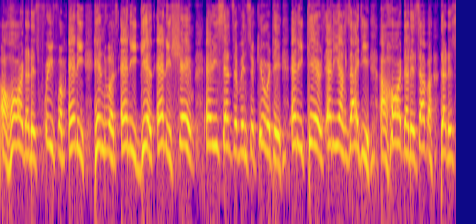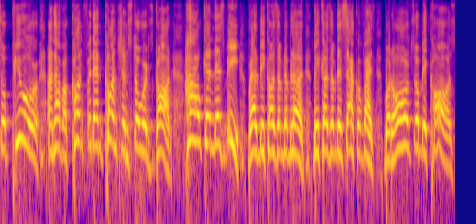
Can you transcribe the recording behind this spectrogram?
a heart that is free from any hindrance, any guilt, any shame, any sense of insecurity, any cares, any anxiety, a heart that is that is so pure and have a confident conscience towards God. How can this be? Well, because of the blood, because of the sacrifice, but also because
